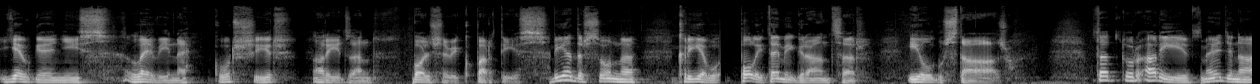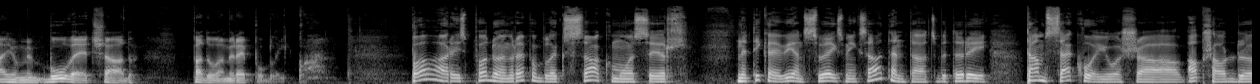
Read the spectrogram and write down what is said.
Jevgeņijs Levine, kurš ir arī dzen bolševiku partijas biedrs un uh, krievu politemigrants ar ilgu stāžu. Tad tur arī ir mēģinājumi būvēt šādu padomi republiku. Bavārijas padomi republikas sākumos ir ne tikai viens veiksmīgs atentāts, bet arī tam sekojošā apšauda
